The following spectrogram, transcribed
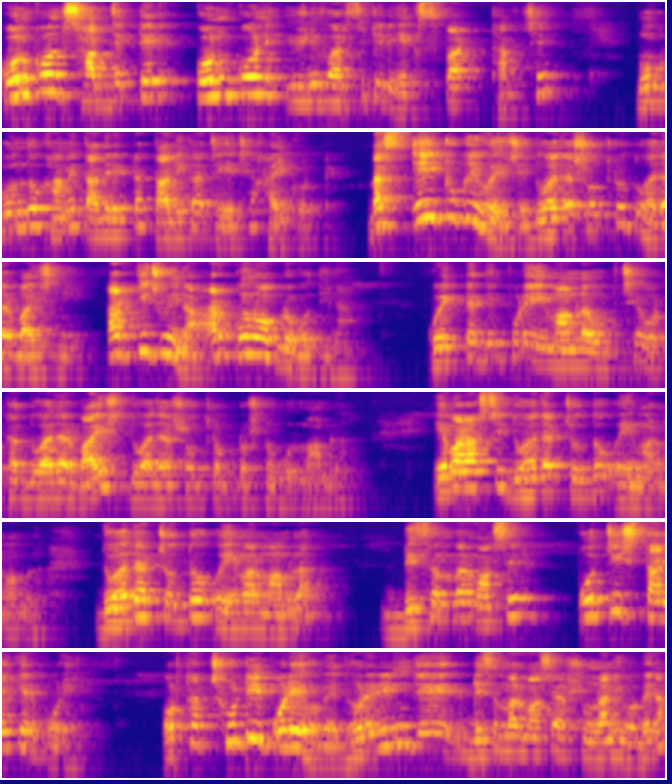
কোন কোন সাবজেক্টের কোন কোন ইউনিভার্সিটির এক্সপার্ট থাকছে, মুখবন্ধু খামে তাদের একটা তালিকা চেয়েছে হাইকোর্ট। ব্যাস, এইটুকুই হয়েছে দু হাজার সতেরো দু হাজার বাইশ নিয়ে। আর কিছুই না, আর কোনো অগ্রগতি না। কয়েকটা দিন পরে এই মামলা উঠছে, অর্থাৎ দু হাজার বাইশ দু হাজার সতেরো প্রশ্নভুল মামলা। এবার আসছি দু হাজার চোদ্দ ওএমআর মামলা। দু হাজার চোদ্দ ওএমআর মামলা ডিসেম্বর মাসের পঁচিশ তারিখের পরে, অর্থাৎ ছুটি পরে হবে। ধরে নিন যে ডিসেম্বর মাসে আর শুনানি হবে না,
